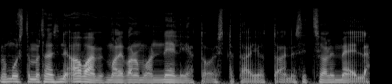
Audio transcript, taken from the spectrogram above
mä muistan, mä sain sinne avaimet, mä olin varmaan 14 tai jotain ja sitten se oli meillä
